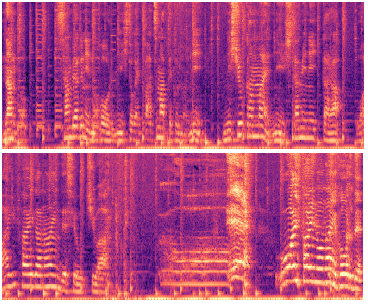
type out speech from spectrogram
なんと300人のホールに人がいっぱい集まってくるのに2週間前に下見に行ったら w i f i がないんですようちは w i f i のないホールで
